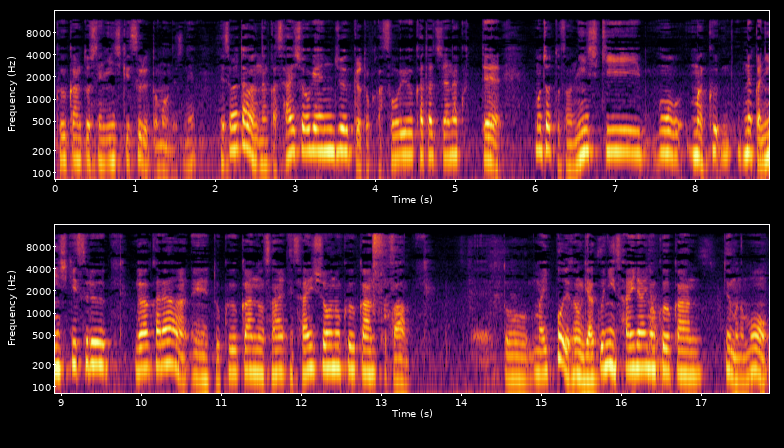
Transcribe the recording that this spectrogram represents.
空間として認識すると思うんですね。でそれは多分なんか最小限住居とかそういう形じゃなくってもうちょっとその認識を、まあ、くなんか認識する側から、えー、と空間の最最小の空間とか、えーとまあ、一方でその逆に最大の空間というものも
